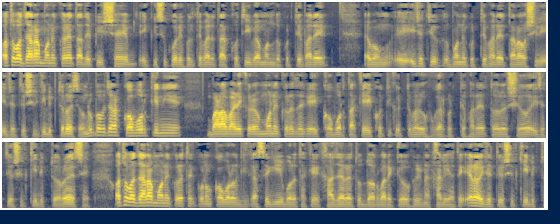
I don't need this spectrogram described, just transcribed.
অথবা যারা মনে করে তাদের পীর সাহেব এই কিছু করে ফেলতে পারে, তার ক্ষতি বা মন্দ করতে পারে, এবং এই জাতীয় মনে করতে পারে, তারাও এই জাতীয় শিরকে লিপ্ত রয়েছে। অনুরূপভাবে যারা কবরকে নিয়ে বাড়াবাড়ি করে, মনে করে থাকে এই কবর তাকে এই ক্ষতি করতে পারে, উপকার করতে পারে, তাহলে সেও এই জাতীয় শিরকে লিপ্ত রয়েছে। অথবা যারা মনে করে থাকে কোন কবর কাছে গিয়ে বলে থাকে, খাজারে তো দরবারে কেউ ফিরি না খালি হাতে এরা ওই জাতীয় শিরকে লিপ্ত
